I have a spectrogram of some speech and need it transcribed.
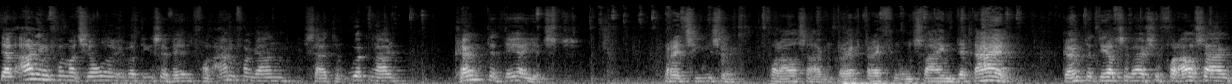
der hat alle Informationen über diese Welt von Anfang an, seit dem Urknall, könnte der jetzt präzise Voraussagen treffen, und zwar im Detail. Könnte der zum Beispiel voraussagen,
